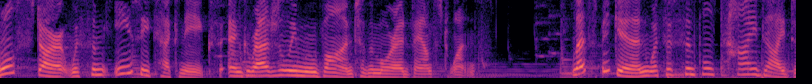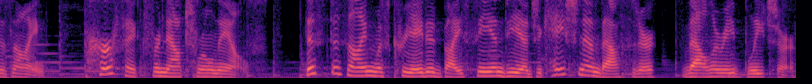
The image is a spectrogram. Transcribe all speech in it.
We'll start with some easy techniques and gradually move on to the more advanced ones. Let's begin with a simple tie-dye design, perfect for natural nails. This design was created by CND Education Ambassador Valerie Bleacher.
